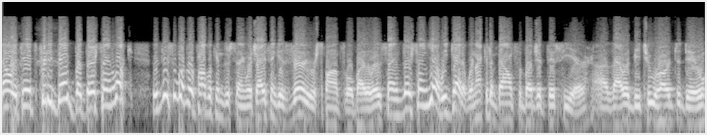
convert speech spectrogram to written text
no, it's, it's pretty big, but they're saying, look, this is what Republicans are saying, which I think is very responsible, by the way. They're saying, they're saying yeah, we get it. We're not going to balance the budget this year. Uh, that would be too hard to do,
